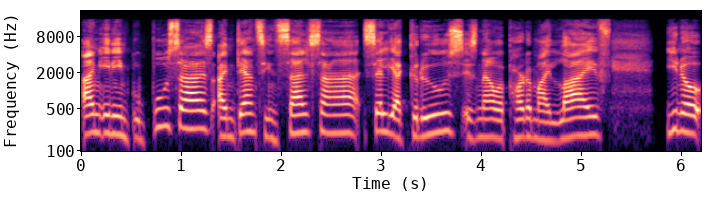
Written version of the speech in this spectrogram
I'm eating pupusas. I'm dancing salsa. Celia Cruz is now a part of my life. You know,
